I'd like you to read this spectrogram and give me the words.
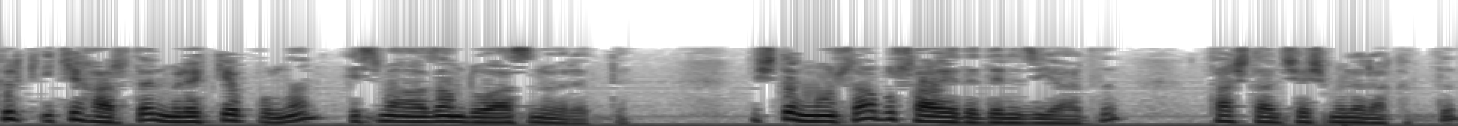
42 harften mürekkep bulunan ismi azam duasını öğretti. İşte Musa bu sayede denizi yardı, taştan çeşmeler akıttı,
